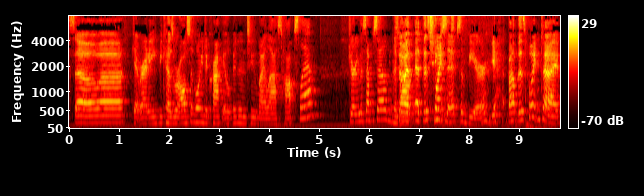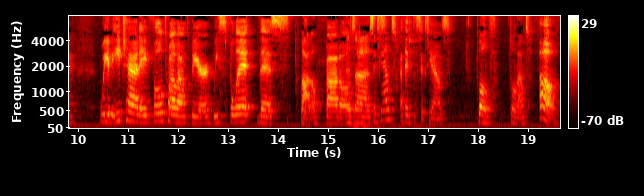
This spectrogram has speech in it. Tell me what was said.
So uh, get ready because we're also going to crack open into my last hop slam during this episode. And So about at- at this two point- sips of beer. yeah, about this point in time, we have each had a full twelve ounce beer. We split this bottle. bottle. It's a 16 ounce, I think the sixty ounce. 12, 12 ounce. Oh,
